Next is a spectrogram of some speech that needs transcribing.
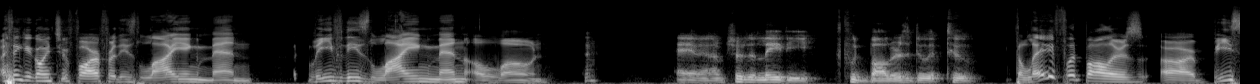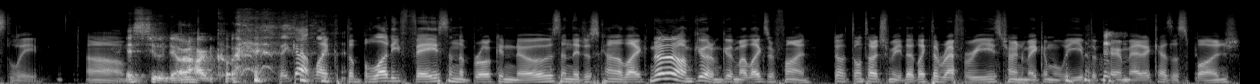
I think you're going too far for these lying men. Leave these lying men alone. hey, man, I'm sure the lady footballers do it too. The lady footballers are beastly. Um, It's true. They are hardcore. they got like the bloody face and the broken nose, and they just kind of like, no, no, no, I'm good, I'm good. My legs are fine. Don't, don't touch me. They're like the referees trying to make him leave. The paramedic has a sponge.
